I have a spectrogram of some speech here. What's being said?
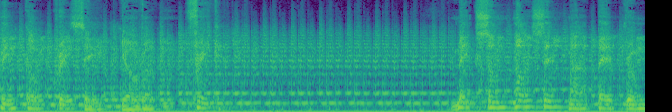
Now a freak. Make some noise in my me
